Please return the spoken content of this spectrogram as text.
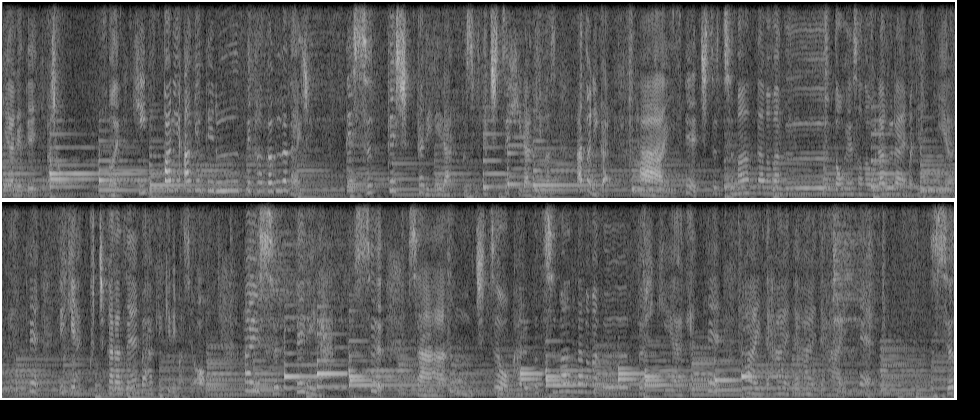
上げていきましょう。引っ張り上げてるって感覚が大事。で吸ってしっかりリラックスして膣開きます。あと2回。吐いて膣つまんだままぐーっとおへその裏ぐらいまで引き上げて息口から全部吐き切りますよ。はい吸ってリラックス。3膣を軽くつまんだままぐーっと引き上げて吐いて吐いて吐いて吐いて吸っ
